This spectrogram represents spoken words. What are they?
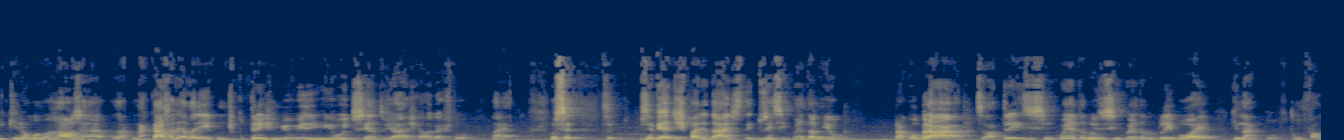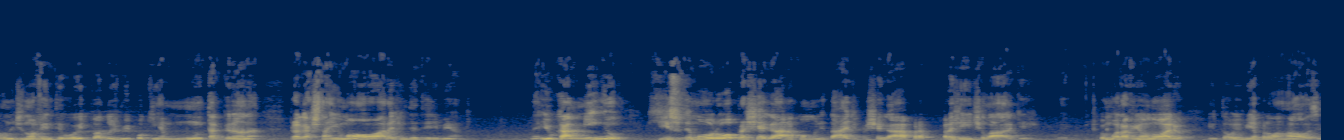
e criou uma lan house na, na, casa dela ali, com tipo 3.800 reais que ela gastou na época. Você, você, você vê a disparidade? Você tem 250 mil para cobrar, sei lá, 3,50, 2,50 do Playboy, que na, pô, estamos falando de 98 a 2000 e pouquinho, é muita grana para gastar em uma hora de entretenimento. Né? E o caminho que isso demorou para chegar na comunidade, para chegar para a gente lá, que tipo, eu morava em Honório, então eu ia para Lan House.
